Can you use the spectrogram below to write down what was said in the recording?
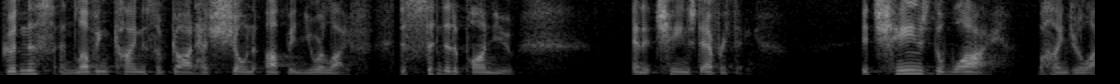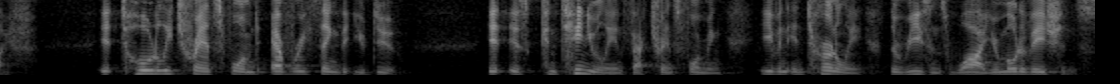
goodness and loving kindness of God has shown up in your life, descended upon you, and it changed everything. It changed the why behind your life. It totally transformed everything that you do. It is continually, in fact, transforming, even internally, the reasons why, your motivations.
